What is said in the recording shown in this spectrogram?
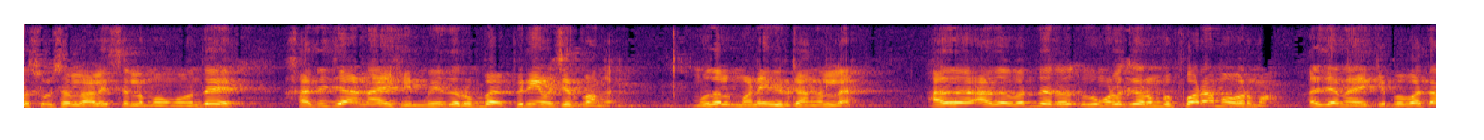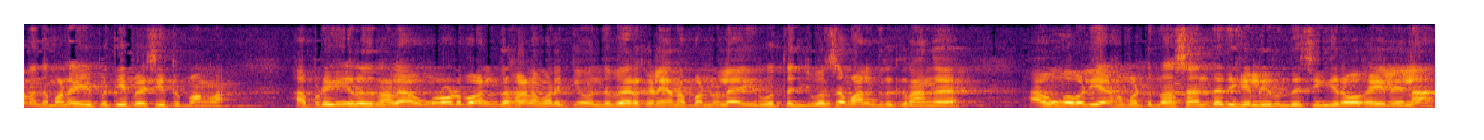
ரசூல் சல்லா அலிசல்லம் அவங்க வந்து ஹதிஜா நாயகின் மீது ரொம்ப பிரியம் வச்சுருப்பாங்க. முதல் மனைவி இருக்காங்கல்ல அது அது வந்து இவங்களுக்கு ரொம்ப பொறாமை வருமா? ஹதிஜா நாய்க்கு எப்போ பார்த்தாலும் அந்த மனைவியை பற்றியே பேசிகிட்டு இருப்பாங்களாம். அப்படிங்கிறதுனால அவங்களோட வாழ்ந்த காலம் வரைக்கும் வந்து வேறு கல்யாணம் பண்ணலை. இருபத்தஞ்சி வருஷம் வாழ்ந்துருக்குறாங்க. அவங்க வழியாக மட்டும்தான் சந்ததிகள் இருந்துச்சுங்கிற வகையிலலாம்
